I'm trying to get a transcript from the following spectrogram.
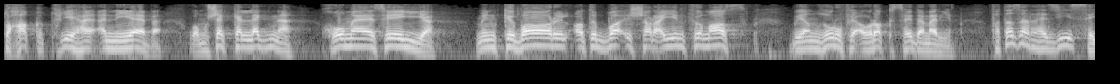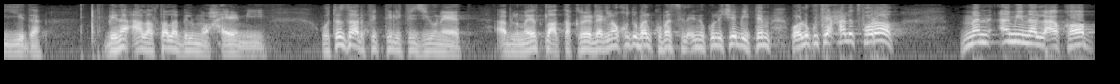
تحقق فيها النيابة ومشكل لجنة خماسية من كبار الأطباء الشرعيين في مصر بينظروا في أوراق السيدة مريم. فتظهر هذه السيدة بناء على طلب المحامي وتظهر في التلفزيونات قبل ما يطلع تقرير لجنة. وخدوا بالكم بس لأن كل شيء بيتم بقول لكم في حالة فراغ. من أمن العقاب؟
